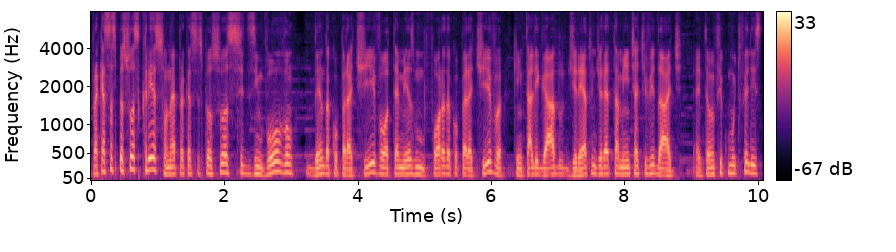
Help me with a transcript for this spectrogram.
para que essas pessoas cresçam, né? Para que essas pessoas se desenvolvam dentro da cooperativa ou até mesmo fora da cooperativa, quem está ligado direto ou indiretamente à atividade. Então eu fico muito feliz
